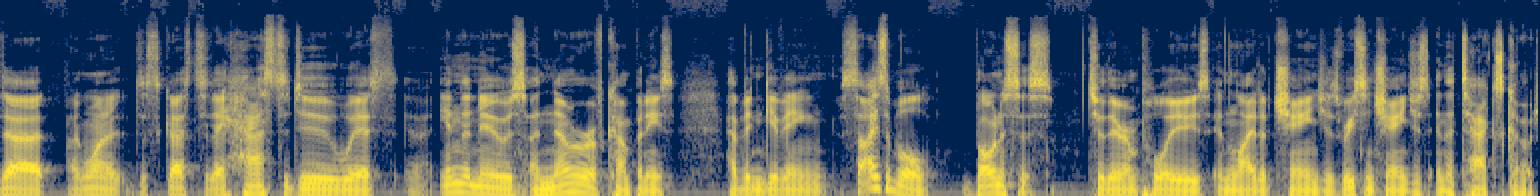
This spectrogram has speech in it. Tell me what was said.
that I want to discuss today has to do with uh, in the news, a number of companies have been giving sizable bonuses to their employees in light of changes, recent changes in the tax code.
